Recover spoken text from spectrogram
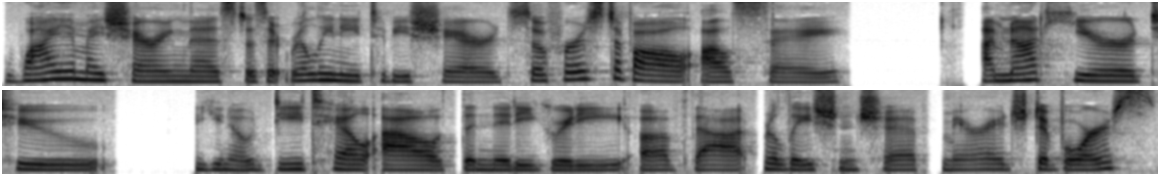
why am I sharing this? Does it really need to be shared? So first of all, I'll say I'm not here to, you know, detail out the nitty-gritty of that relationship, marriage, divorce.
